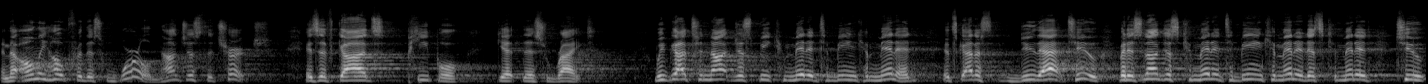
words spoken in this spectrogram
And the only hope for this world, not just the church, is if God's people get this right. We've got to not just be committed to being committed, it's got to do that too, but it's not just committed to being committed, it's committed to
